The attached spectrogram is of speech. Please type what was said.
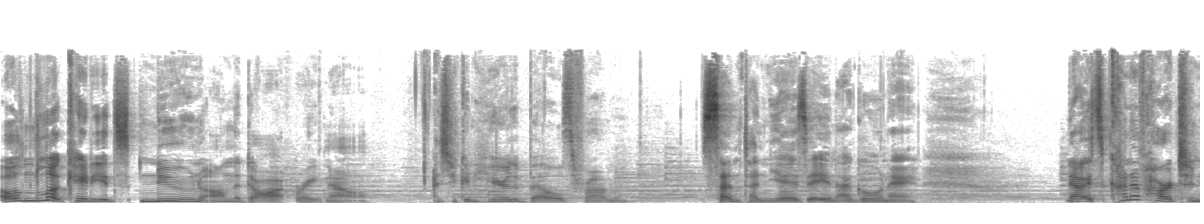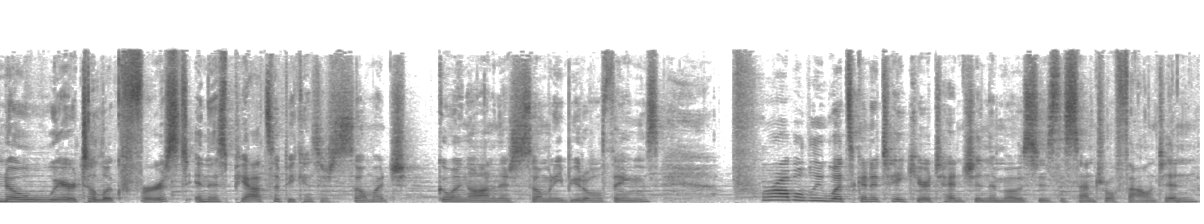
Oh, look, Katy, it's noon on the dot right now. As you can hear the bells from Sant'Agnese in Agone. Now, it's kind of hard to know where to look first in this piazza because there's so much going on and there's so many beautiful things. Probably what's going to take your attention the most is the central fountain.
